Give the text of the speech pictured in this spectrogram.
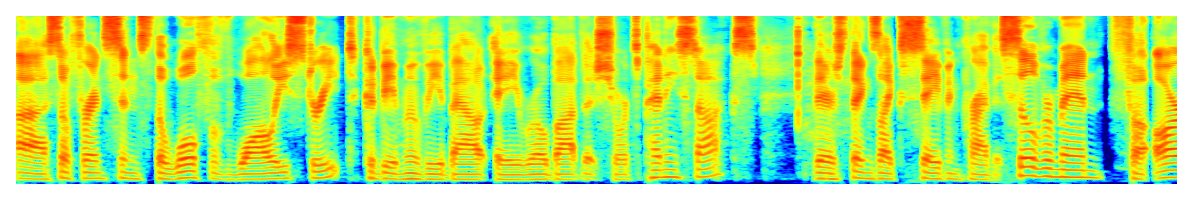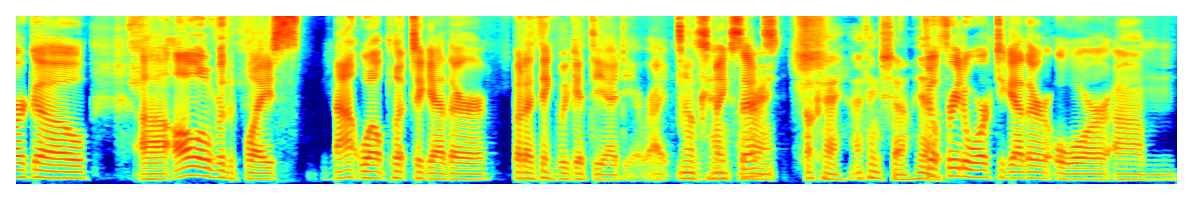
Uh, so, for instance, The Wolf of Wally Street could be a movie about a robot that shorts penny stocks. There's things like Saving Private Silverman, Fargo, uh, all over the place. Not well put together, but I think we get the idea, right? Does this make all right. sense? Okay, I think so. Yeah. Feel free to work together or um,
